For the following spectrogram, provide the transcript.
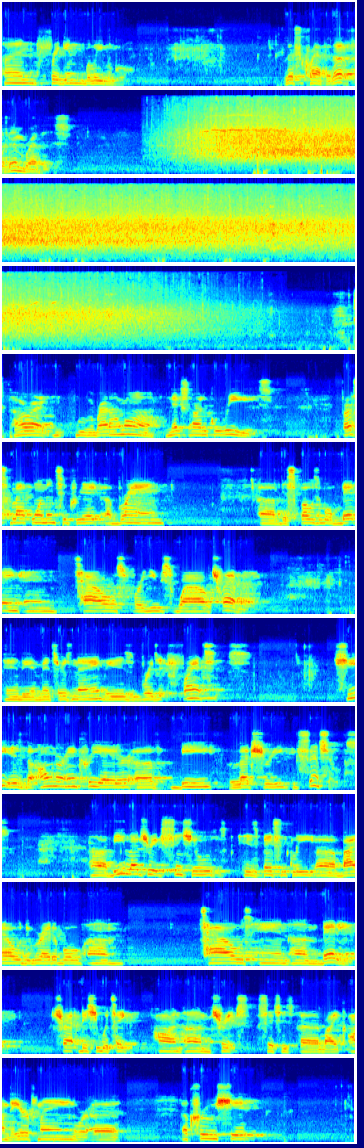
Unfriggin' believable. Let's clap it up for them brothers. All right, moving right along. Next article reads First black woman to create a brand of disposable bedding and towels for use while traveling and the inventor's name is Bridget Francis. She is the owner and creator of B Luxury Essentials. Uh, B Luxury Essentials is basically uh, biodegradable um, towels and um, bedding tra- that you would take on um, trips, such as uh, like on the airplane or uh, a cruise ship.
